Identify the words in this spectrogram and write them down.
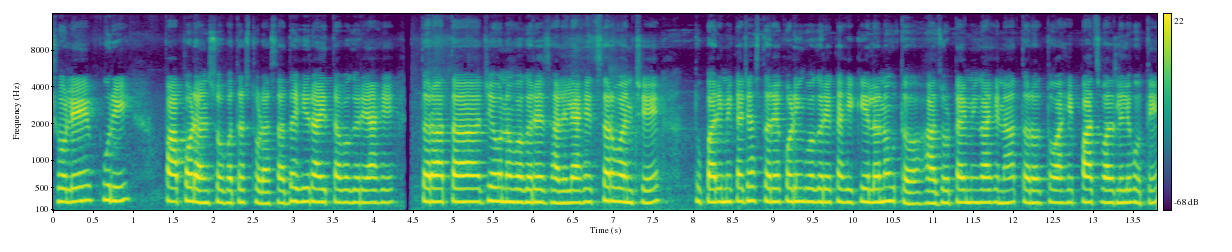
छोले पुरी पापड आणि सोबतच थोडासा दही रायता वगैरे आहे. तर आता जेवणं वगैरे झालेले आहेत सर्वांचे दुपारी मी काय जास्त रेकॉर्डिंग वगैरे काही केलं नव्हतं. हा जो टायमिंग आहे ना तर तो आहे पाच वाजलेले होते.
